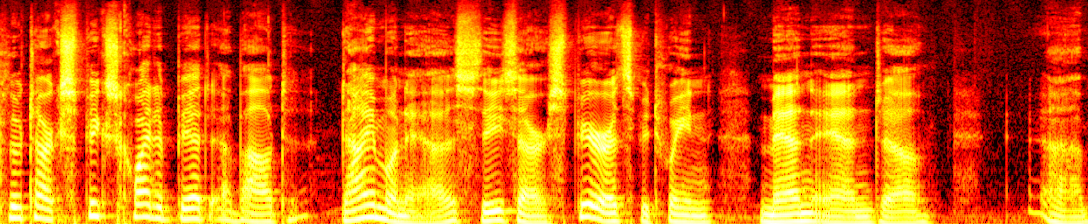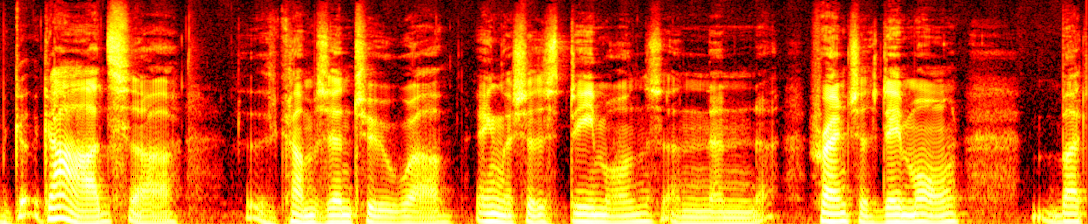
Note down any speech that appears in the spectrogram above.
Plutarch speaks quite a bit about daimones. These are spirits between men and uh, uh, gods. Uh, it comes into uh, English as demons and then French as démon, but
